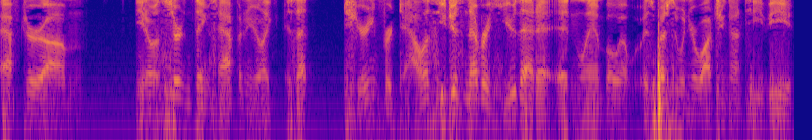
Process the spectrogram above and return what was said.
after um, you know certain things happen. You're like, is that cheering for Dallas? You just never hear that at, in Lambeau, especially when you're watching on TV.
